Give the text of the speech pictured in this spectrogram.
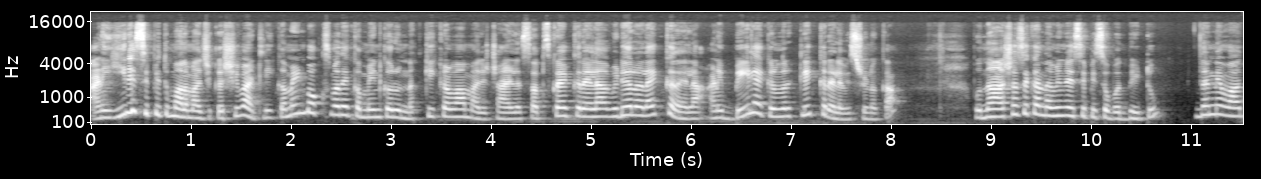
आणि ही रेसिपी तुम्हाला माझी कशी वाटली कमेंट बॉक्समध्ये कमेंट करून नक्की कळवा. माझ्या चॅनलला सबस्क्राईब करायला व्हिडिओला लाईक करायला आणि बेल आयकॉनवर क्लिक करायला विसरू नका. पुन्हा अशाच एका नवीन रेसिपीसोबत भेटू. धन्यवाद.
